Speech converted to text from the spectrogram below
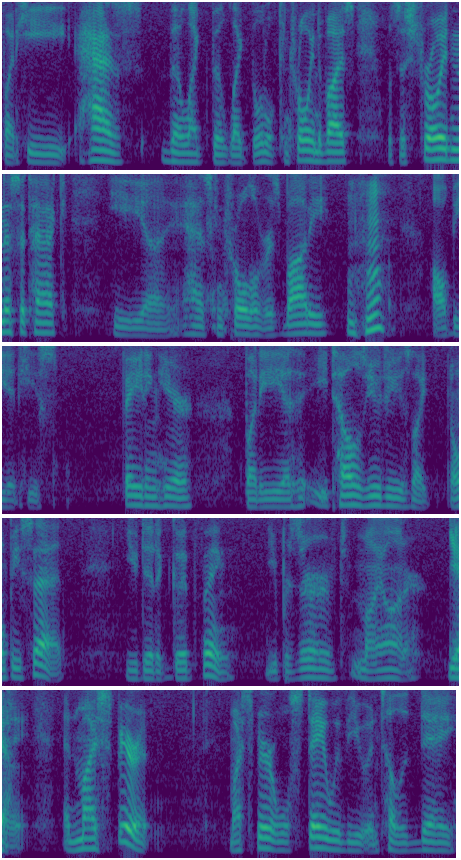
but he has the like the like the little controlling device was destroyed in this attack. He uh, has control over his body, Mm-hmm. albeit he's fading here. But he uh, he tells Yuji, he's like, "Don't be sad. You did a good thing. You preserved my honor. Yeah. And- and my spirit, my spirit will stay with you until the day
